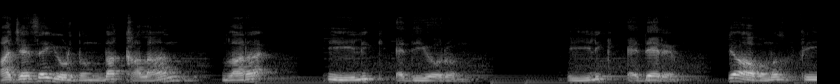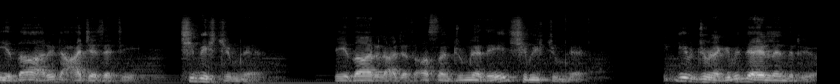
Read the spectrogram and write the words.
Aceze yurdunda kalanlara iyilik ediyorum. İyilik ederim. Cevabımız fi daril acezeti. Şibih cümle. Fi daril acezeti. Aslında cümle değil, şibih cümle. Gibi cümle gibi değerlendiriyor.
